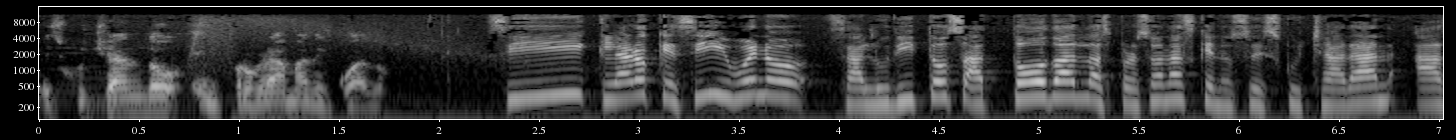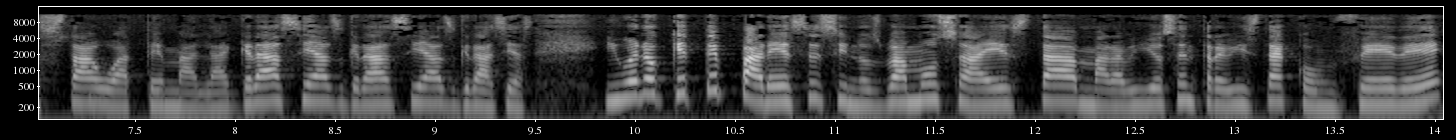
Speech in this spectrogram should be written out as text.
escuchando el programa adecuado. Sí, claro que sí. Bueno, saluditos a todas las personas que nos escucharán hasta Guatemala. Gracias, gracias, gracias. Y bueno, ¿qué te parece si nos vamos a esta maravillosa entrevista con Fede?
